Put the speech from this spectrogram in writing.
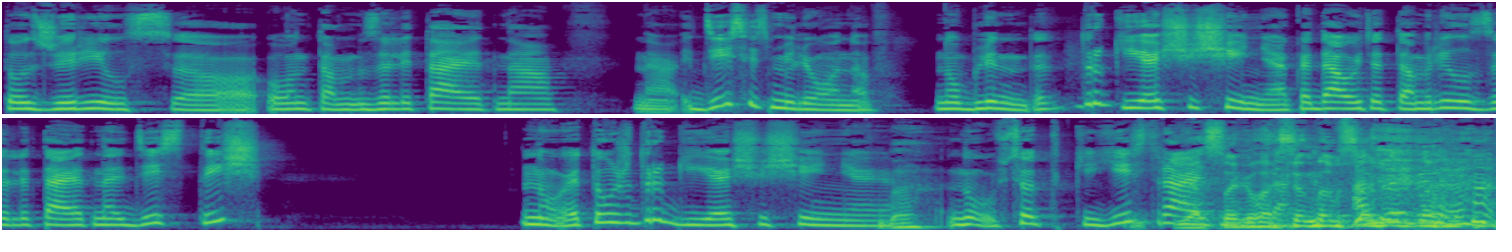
тот же Reels, э, он там залетает на 10 миллионов, но, блин, это другие ощущения. Когда у тебя там Reels залетает на 10 тысяч, ну, это уже другие ощущения. Да. Ну, все-таки есть Я разница. согласен абсолютно.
